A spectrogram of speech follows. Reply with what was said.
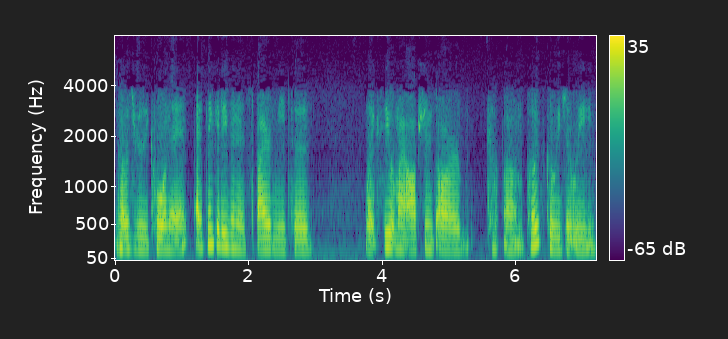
that was really cool, and it, I think it even inspired me to like see what my options are um, post collegiately.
